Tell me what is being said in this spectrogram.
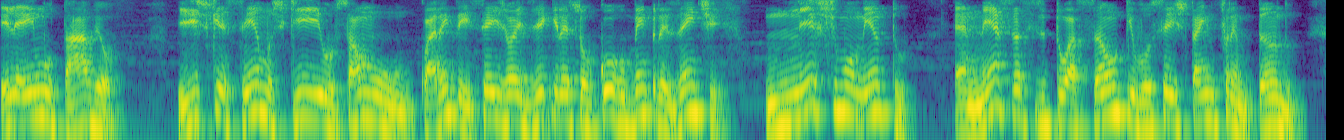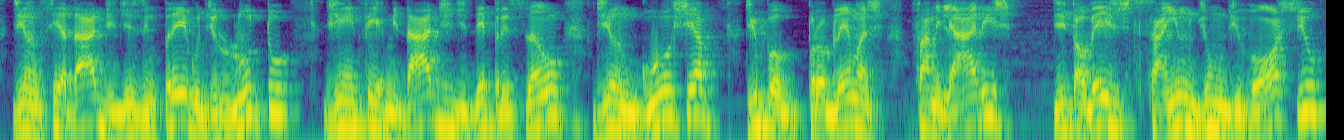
ele é imutável. E esquecemos que o Salmo 46 vai dizer que ele é socorro bem presente neste momento. É nessa situação que você está enfrentando de ansiedade, de desemprego, de luto, de enfermidade, de depressão, de angústia, de problemas familiares, de talvez saindo de um divórcio.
